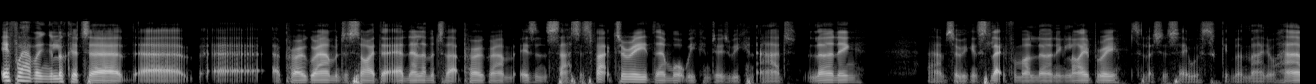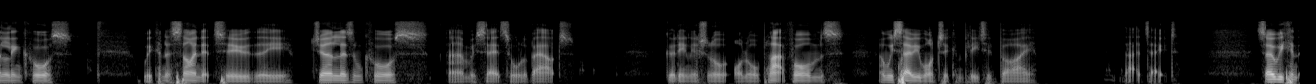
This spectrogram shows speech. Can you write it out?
if we're having a look at a, a, a, program and decide that an element of that program isn't satisfactory, then what we can do is we can add learning. Um, so we can select from our learning library. So let's just say we'll give them a manual handling course. We can assign it to the journalism course, and we say it's all about good English on all, on all platforms, and we say we want it completed by that date. So we can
